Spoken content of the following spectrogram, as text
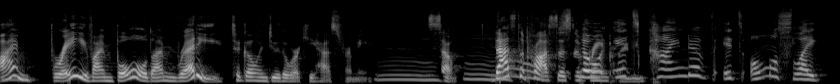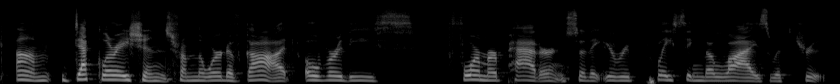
I'm brave, I'm bold, I'm ready to go and do the work he has for me. Mm, So mm. that's the process of So brain it's kind of it's almost like um declarations from the word of God over these former patterns so that you're replacing the lies with truth.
